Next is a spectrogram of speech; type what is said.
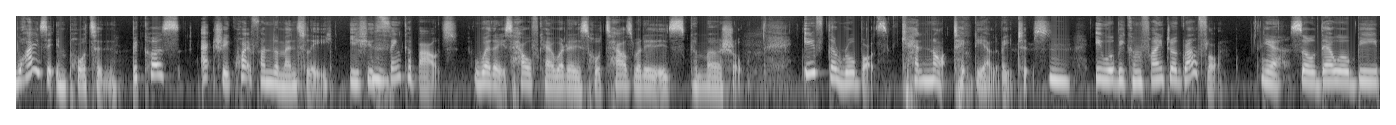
Why is it important? Because actually, quite fundamentally, if you mm. think about whether it's healthcare, whether it's hotels, whether it's commercial, if the robots cannot take the elevators, mm. it will be confined to a ground floor. Yeah. So there will be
